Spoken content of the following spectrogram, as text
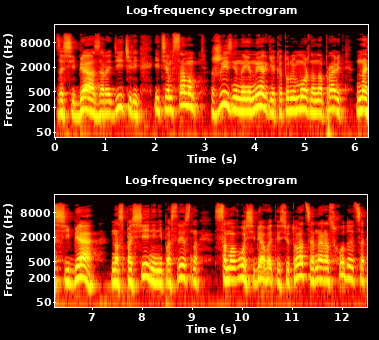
за себя, за родителей и тем самым жизненная энергия, которую можно направить на себя, на спасение непосредственно самого себя в этой ситуации, она расходуется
